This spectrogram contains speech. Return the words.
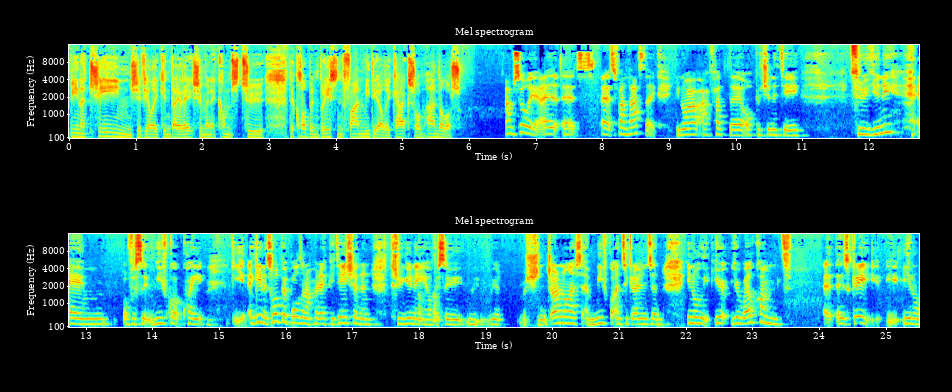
been a change, if you like, in direction when it comes to the club embracing fan media like ACSOM and others. Absolutely, it's it's fantastic. You know, I've had the opportunity through uni. Um, obviously, we've got quite again. It's all about building up a reputation, and through uni, obviously, we're, we're journalists, and we've got into grounds, and you know, you're you're welcomed it's great. You, know,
